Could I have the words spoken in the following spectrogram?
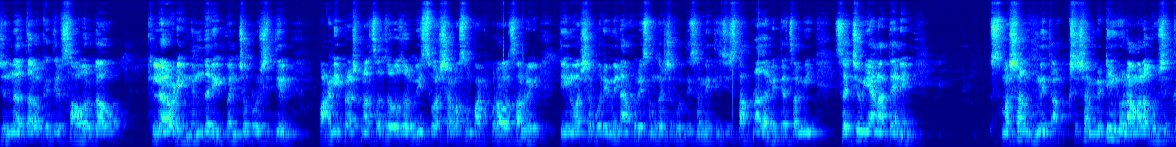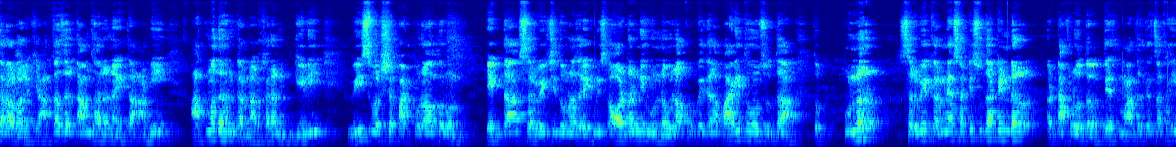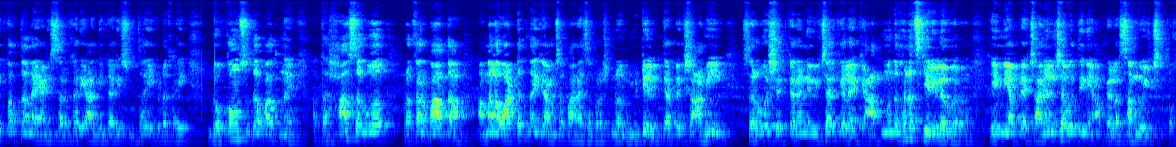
जुन्नर तालुक्यातील सावरगाव खिल्लारवाडी निमदरी पंचक्रोशीतील पाणी प्रश्नाचा जवळजवळ वीस वर्षापासून पाठपुरावा चालू आहे. तीन वर्षापूर्वी मीनापुरी संघर्ष कृती समितीची स्थापना झाली. त्याचा मी सचिव या नात्याने स्मशानभूमीत अक्षरशः मिटिंग घेऊन आम्हाला घोषित करावं लागलं की आता जर काम झालं नाही तर आम्ही आत्मदहन करणार. कारण गेली वीस वर्ष पाठपुरावा करून एकदा सर्वेची दोन हजार एकवीसला ऑर्डर निघून नऊ लाख रुपये त्याला पारित होऊन सुद्धा तो पुनर् सर्वे करण्यासाठी सुद्धा टेंडर टाकलं होतं. ते मात्र त्याचा काही पत्ता नाही आणि सरकारी अधिकारी सुद्धा इकडं काही डोकावून सुद्धा पाहत नाही. आता हा सर्व प्रकार पाहता आम्हाला वाटत नाही की आमचा पाण्याचा प्रश्न मिटेल. त्यापेक्षा आम्ही सर्व शेतकऱ्यांनी विचार केलाय की आत्मदहनच केलेलं बरं. हे मी आपल्या चॅनलच्या वतीने आपल्याला सांगू इच्छितो.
